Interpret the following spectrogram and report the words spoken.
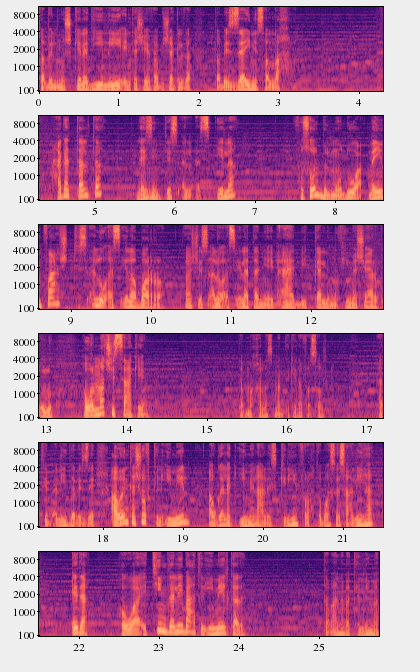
طب المشكلة دي ليه أنت شايفها بالشكل ده؟ طب إزاي نصلحها؟ الحاجة الثالثه لازم تسأل أسئلة في صلب الموضوع. ما ينفعش تساله أسئلة بره. ينفعش تساله أسئلة تانية. يبقى قاعد بيتكلم وفي مشاعر تقول له هو الماتش الساعة كام؟ طب ما خلاص ما انت كده فصلته. هتبقى leader إزاي؟ أو أنت شفت الإيميل؟ أو جالك إيميل على ال screen فرحت باصص عليها. إيه ده؟ هو ال team ده ليه بعت الإيميل كده؟ طب أنا بكلمك.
